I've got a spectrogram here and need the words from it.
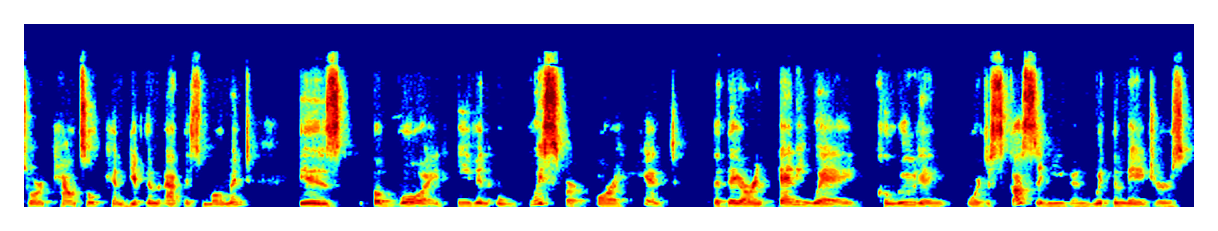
Tour Counsel can give them at this moment is avoid even a whisper or a hint that they are in any way colluding or discussing even with the majors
